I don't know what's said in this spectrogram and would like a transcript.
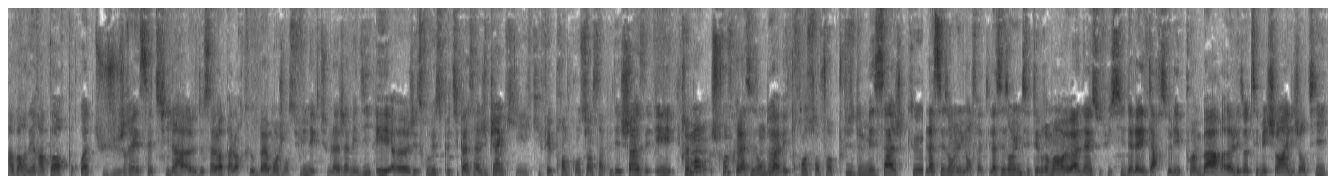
avoir des rapports, pourquoi tu jugerais cette fille là de salope alors que bah moi j'en suis une et que tu me l'as jamais dit et j'ai trouvé ce petit passage bien qui, qui, fait prendre conscience un peu des choses et vraiment je trouve que la saison 2 avait 300 fois plus de messages que la saison 1 en fait. La saison 1 c'était vraiment Anna elle se suicide, elle a été harcelée, point barre, les autres c'est méchant, elle est gentille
